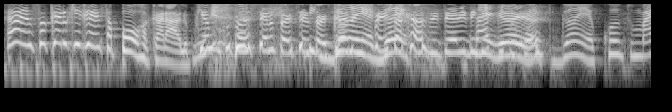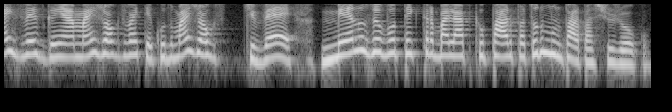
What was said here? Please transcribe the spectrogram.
É, eu só quero que ganhe essa porra, caralho. Porque eu fico torcendo, torcendo, torcendo, ganha, enfeita ganha. a casa inteira e Sabe ninguém ganha. que ganha? Quanto mais vezes ganhar, mais jogos vai ter. Quanto mais jogos tiver, menos eu vou ter que trabalhar, porque eu paro pra todo mundo para pra assistir o jogo.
